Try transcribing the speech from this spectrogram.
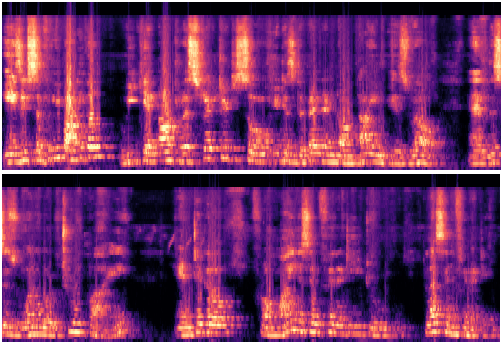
Is it a free particle we cannot restrict it so it is dependent on time as well and this is 1 over 2 pi integral from minus infinity to plus infinity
